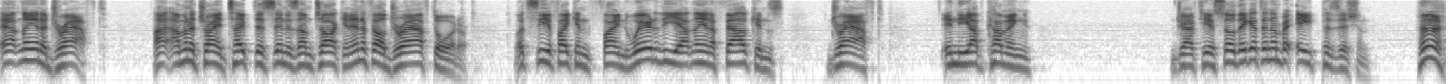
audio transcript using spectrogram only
Atlanta draft? I, am going to try and type this in as I'm talking. NFL draft order. Let's see if I can find where do the Atlanta Falcons draft in the upcoming draft here. So they got the number eight position. Huh.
